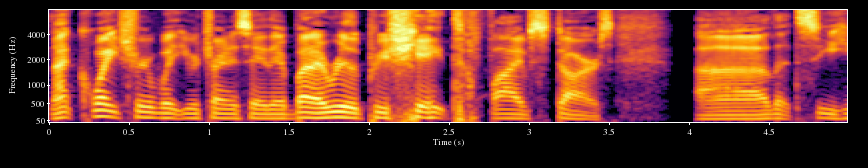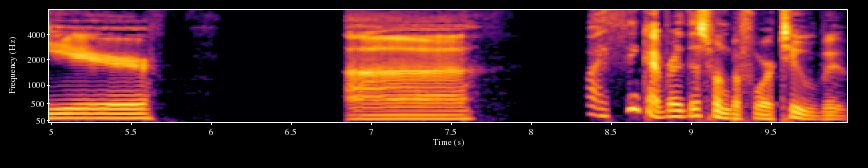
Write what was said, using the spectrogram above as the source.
Not quite sure what you were trying to say there, but I really appreciate the five stars. Uh, let's see here. Uh, I think I've read this one before too, but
